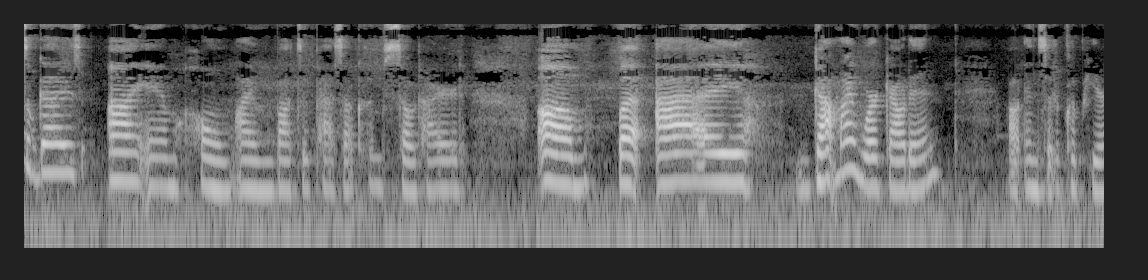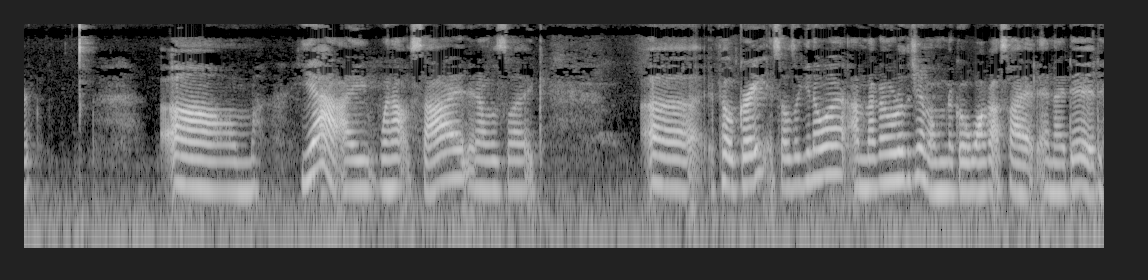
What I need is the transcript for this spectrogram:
What's up guys? I am home. I'm about to pass out because I'm so tired. Um, but I got my workout in. I'll insert a clip here. Um, yeah, I went outside and I was like, uh, it felt great. So I was like, you know what? I'm not gonna go to the gym. I'm gonna go walk outside. And I did.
